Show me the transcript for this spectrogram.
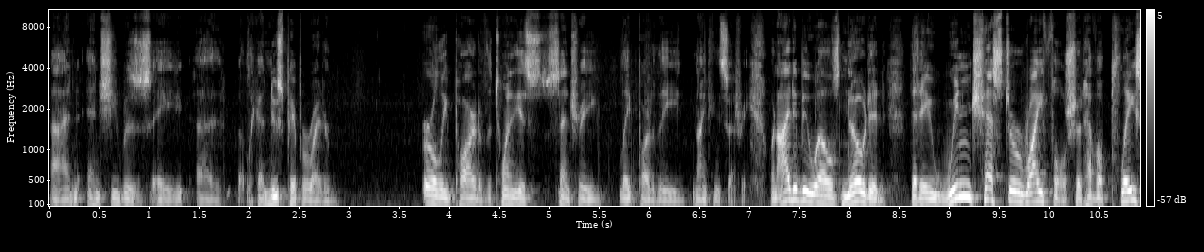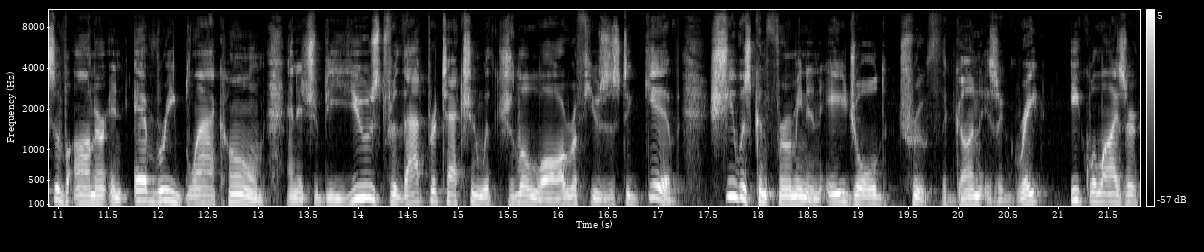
uh, and, and she was a uh, like a newspaper writer early part of the 20th century, late part of the 19th century, when Ida B. Wells noted that a Winchester rifle should have a place of honor in every black home, and it should be used for that protection which the law refuses to give. She was confirming an age old truth the gun is a great equalizer,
